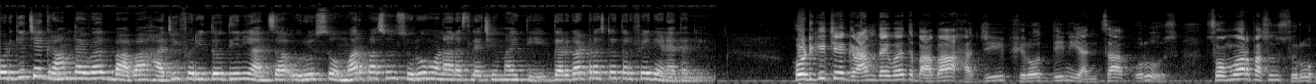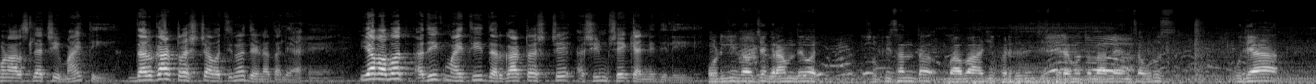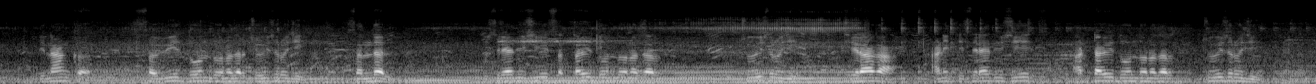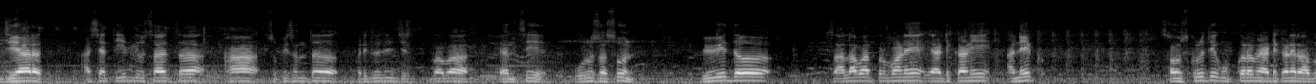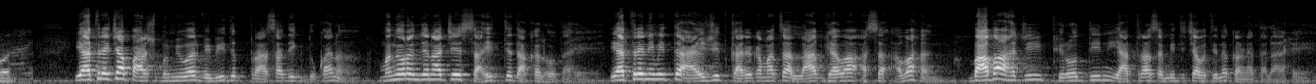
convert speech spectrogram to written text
होडगीचे ग्रामदैवत बाबा हाजी फरीदुद्दीन यांचा उरूस सोमवारपासून सुरू होणार असल्याची माहिती दर्गा ट्रस्टतर्फे देण्यात आली. होडगीचे ग्रामदैवत बाबा हाजी फिरोद्दीन यांचा उरूस सोमवारपासून सुरू होणार असल्याची माहिती दर्गा ट्रस्टच्या वतीनं देण्यात आली आहे. याबाबत अधिक माहिती दर्गा ट्रस्टचे अशीम शेख यांनी दिली. ओडगी गावचे ग्रामदैवत सुफीसंत बाबा हाजी फरीदुद्दीन चिश्ती रहमतुल्ला यांचा उरूस उद्या दिनांक सव्वीस दोन दोन हजार चोवीस रोजी संदल दुसऱ्या दिवशी सत्तावीस दोन दोन हजार चोवीस रोजी शिरागा आणि तिसऱ्या दिवशी अठ्ठावीस दोन दोन हजार चोवीस रोजी जियारत. अशा तीन दिवसाचा हा सुफीसंत फरीदुद्दीन चिस बाबा यांचे उरुस असून विविध सालाबादप्रमाणे या ठिकाणी अनेक सांस्कृतिक उपक्रम या ठिकाणी राबवत यात्रेच्या पार्श्वभूमीवर विविध प्रासादिक दुकानं मनोरंजनाचे साहित्य दाखल होत आहे. यात्रेनिमित्त आयोजित कार्यक्रमाचा लाभ घ्यावा असं आवाहन बाबा हाजी फिरोद्दीन यात्रा समितीच्या वतीनं करण्यात आलं आहे.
